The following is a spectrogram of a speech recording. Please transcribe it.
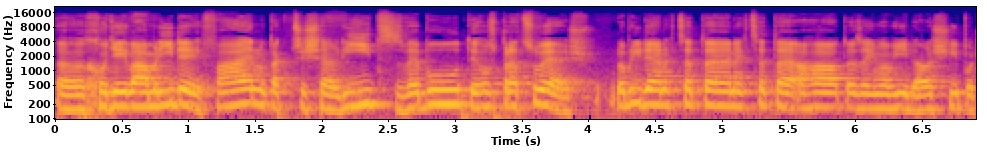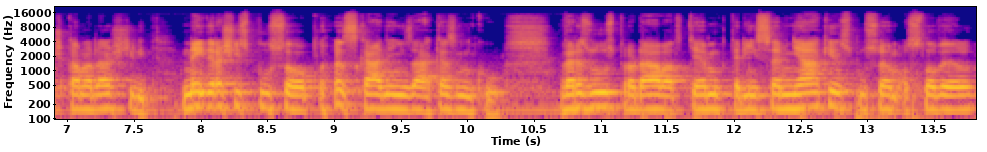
Eh, chodí vám lídy, fajn, no tak přišel lead z webu, ty ho zpracuješ. Dobrý den, chcete, nechcete, aha, to je zajímavý, další, počkám na další lead. Nejdražší způsob skánění zákazníků versus prodávat těm, který jsem nějakým způsobem oslovil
